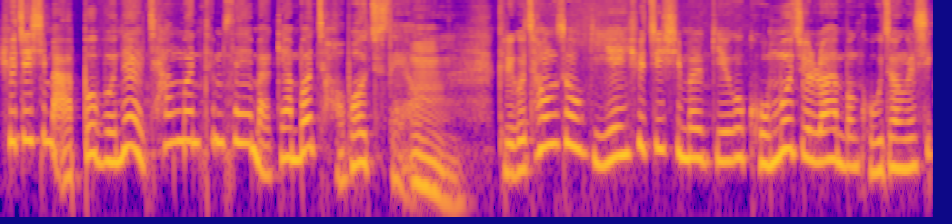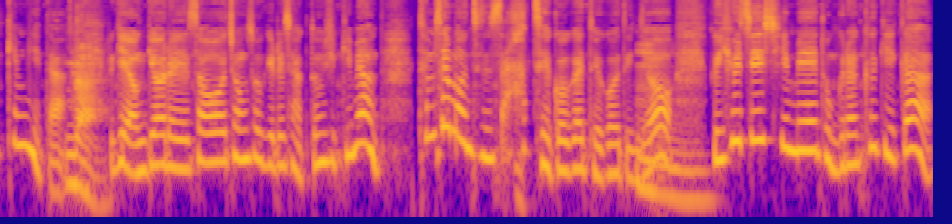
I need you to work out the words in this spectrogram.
휴지심 앞부분을 창문 틈새에 맞게 한번 접어주세요. 음. 그리고 청소기에 휴지심을 끼우고 고무줄로 한번 고정을 시킵니다. 네. 이렇게 연결해서 청소기를 작동시키면 틈새 먼지는 싹 제거가 되거든요. 음. 그 휴지 심의 동그란 크기가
